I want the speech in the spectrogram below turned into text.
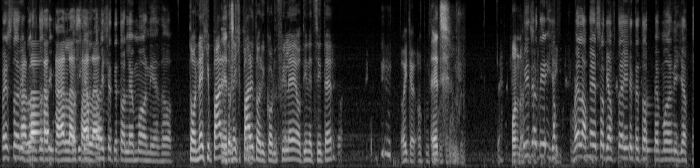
πες στο Σάλα, record ότι, σάλα, ότι γι' σάλα. αυτό έχετε το λεμόνι εδώ. Τον έχει πάρει, τον Έτσι. έχει πάρει το record, φίλε, ότι είναι cheater. Όχι, ακούστε, Έτσι. Ακούστε, ακούστε. Μόνος. Πείτε ότι, για- Βέλα, πες ότι αυτό έχετε το λεμόνι για, να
